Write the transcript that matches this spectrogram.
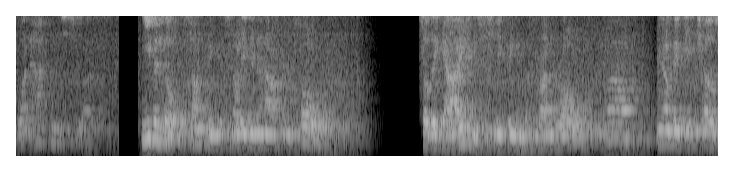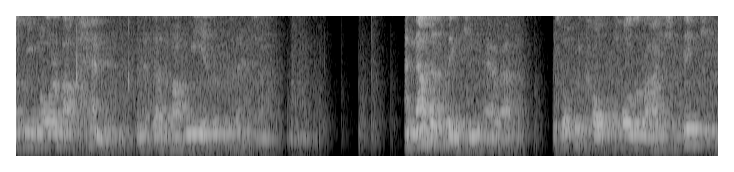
what happens to us, even though it's something that's not even in our control. So the guy who's sleeping in the front row, well, you know, maybe it tells me more about him than it does about me as a presenter. Another thinking error is what we call polarized thinking.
